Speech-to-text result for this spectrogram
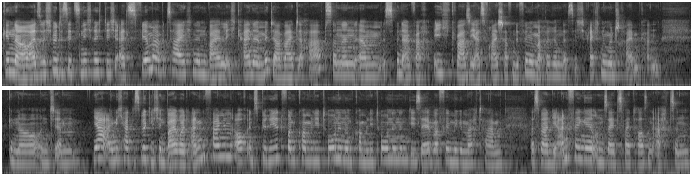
Genau, also ich würde es jetzt nicht richtig als Firma bezeichnen, weil ich keine Mitarbeiter habe, sondern ähm, es bin einfach ich quasi als freischaffende Filmemacherin, dass ich Rechnungen schreiben kann. Genau, und ähm, ja, eigentlich hat es wirklich in Bayreuth angefangen, auch inspiriert von Kommilitonen und Kommilitoninnen, die selber Filme gemacht haben. Das waren die Anfänge und seit 2018,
